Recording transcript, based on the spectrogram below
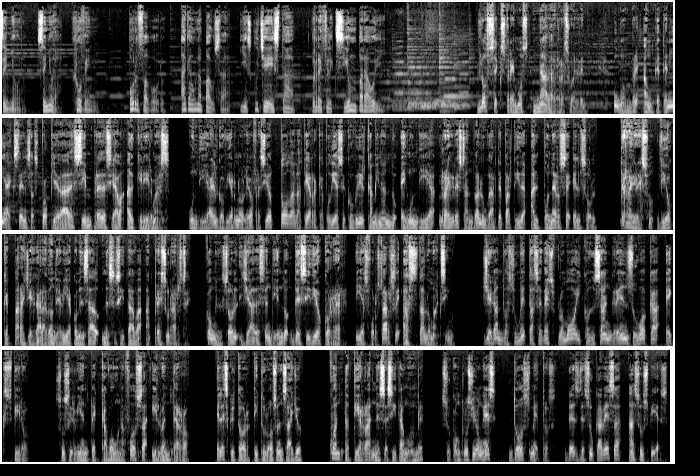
Señor, señora, joven, por favor, haga una pausa y escuche esta reflexión para hoy. Los extremos nada resuelven. Un hombre, aunque tenía extensas propiedades, siempre deseaba adquirir más. Un día el gobierno le ofreció toda la tierra que pudiese cubrir caminando en un día, regresando al lugar de partida al ponerse el sol. De regreso, vio que para llegar a donde había comenzado necesitaba apresurarse. Con el sol ya descendiendo, decidió correr y esforzarse hasta lo máximo. Llegando a su meta, se desplomó y con sangre en su boca expiró. Su sirviente cavó una fosa y lo enterró. El escritor tituló su ensayo ¿Cuánta tierra necesita un hombre? Su conclusión es dos metros, desde su cabeza a sus pies.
